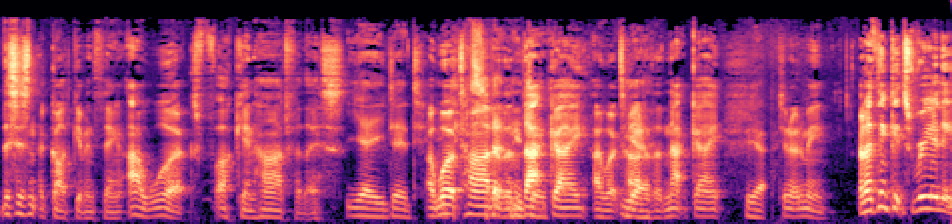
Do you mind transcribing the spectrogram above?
this isn't a God-given thing. I worked fucking hard for this. yeah, he did. I worked harder than that did. guy. I worked harder Yeah. than that guy. Yeah. Do you know what I mean? And I think it's really,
